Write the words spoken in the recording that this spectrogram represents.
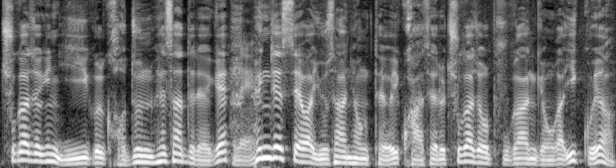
추가적인 이익을 거둔 회사들에게 네. 횡재세와 유사한 형태의 과세를 추가적으로 부과한 경우가 있고요.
